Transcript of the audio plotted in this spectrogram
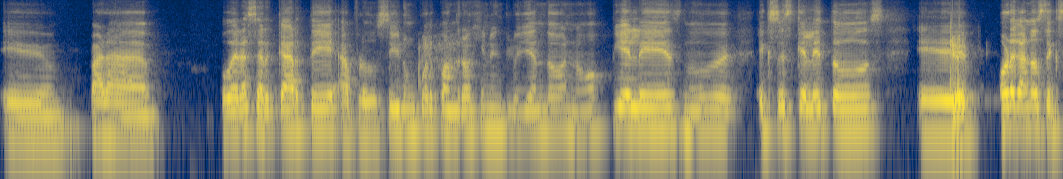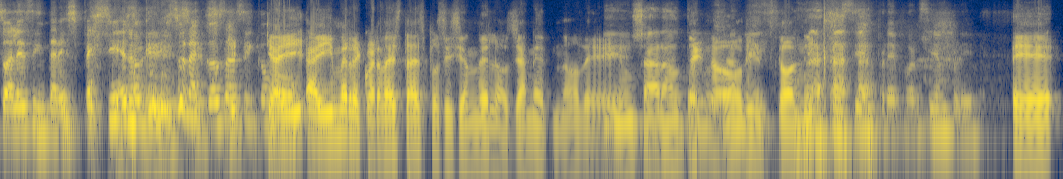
eh, para poder acercarte a producir un cuerpo andrógeno, incluyendo ¿no? pieles, ¿no? exoesqueletos, eh, órganos sexuales interespecie, ¿no? que es una cosa así como... Que ahí, ahí me recuerda esta exposición de los Janet, ¿no? De, un shout out Por siempre, por siempre. Eh,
